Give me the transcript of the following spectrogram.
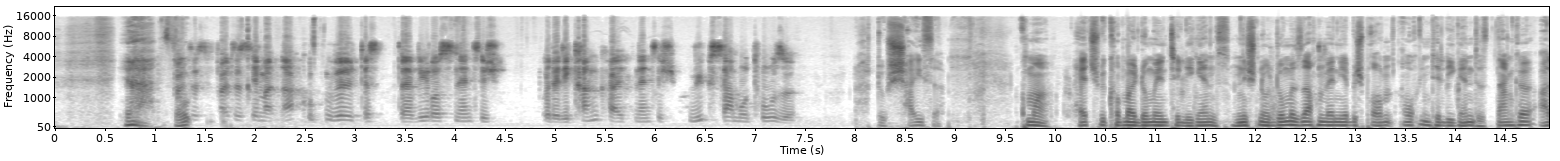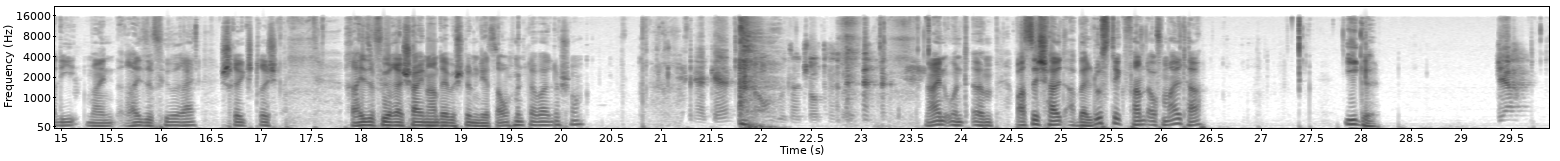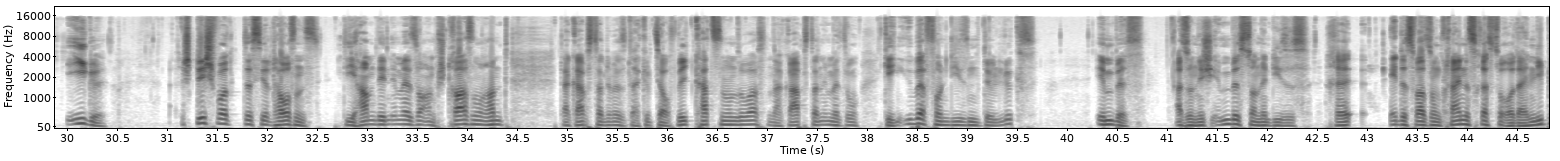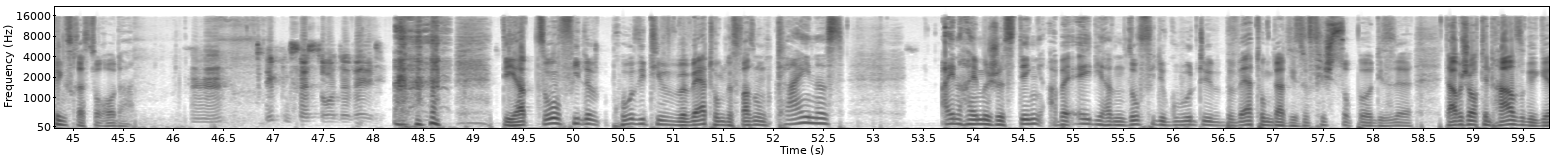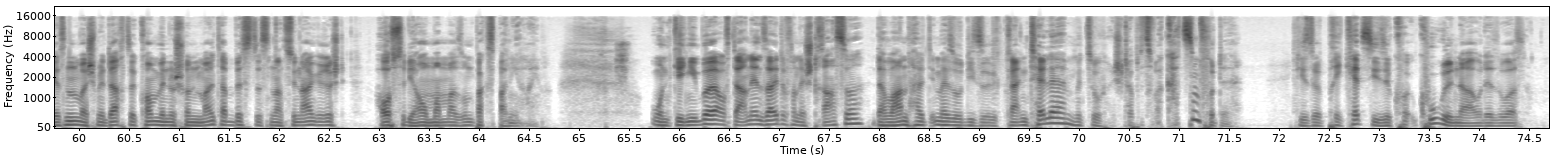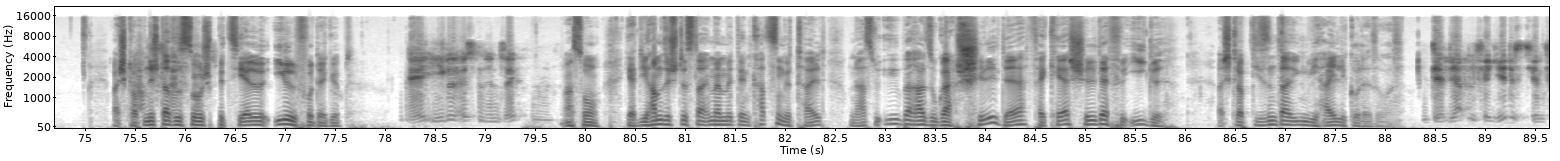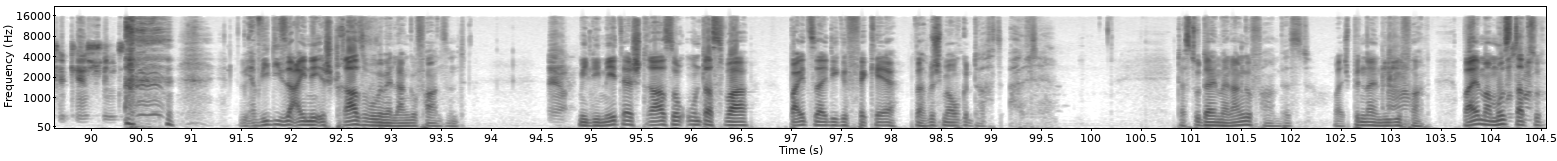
Ja, so. Falls es, falls es jemand nachgucken will, das, der Virus nennt sich, oder die Krankheit nennt sich Myxamotose. Ach du Scheiße. Guck mal, herzlich willkommen bei Dumme Intelligenz. Nicht nur dumme Sachen werden hier besprochen, auch Intelligentes. Danke, Adi, mein Reiseführer, Schrägstrich. Reiseführerschein hat er bestimmt jetzt auch mittlerweile schon. Ja, gell? Ist auch ein guter Job. Nein, und ähm, was ich halt aber lustig fand auf Malta, Igel. ja, Igel. Stichwort des Jahrtausends. Die haben den immer so am Straßenrand. Da gab es dann immer da gibt es ja auch Wildkatzen und sowas. Und da gab es dann immer so gegenüber von diesem Deluxe-Imbiss. Also nicht Imbiss, sondern dieses. Re Ey, das war so ein kleines Restaurant, dein Lieblingsrestaurant da. mhm. Lieblingsrestaurant der Welt. Die hat so viele positive Bewertungen. Das war so ein kleines einheimisches Ding, aber ey, die hatten so viele gute Bewertungen da, diese Fischsuppe, diese, da habe ich auch den Hase gegessen, weil ich mir dachte, komm, wenn du schon in Malta bist, das Nationalgericht, haust du dir auch mal so ein Bugs Bunny rein. Und gegenüber auf der anderen Seite von der Straße, da waren halt immer so diese kleinen Teller mit so, ich glaube, das war Katzenfutter. Diese Briketts, diese Ko- Kugeln da oder sowas. Weil ich glaube Ja, nicht, dass es so speziell Igelfutter gibt. Nee, Igel essen Insekten. Ach so. Ja, die haben sich das da immer mit den Katzen geteilt und da hast du überall sogar Schilder, Verkehrsschilder für Igel. Aber ich glaube, die sind da irgendwie heilig oder sowas. Die, die hatten für jedes Tier ein Verkehrsschild. Ja, wie diese eine Straße, wo wir lang gefahren sind. Ja. Millimeterstraße und das war beidseitige Verkehr. Da habe ich mir auch gedacht, Alter, dass du da immer lang gefahren bist. Weil ich bin da nie Ja. gefahren. Weil man muss, Muss man- dazu.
